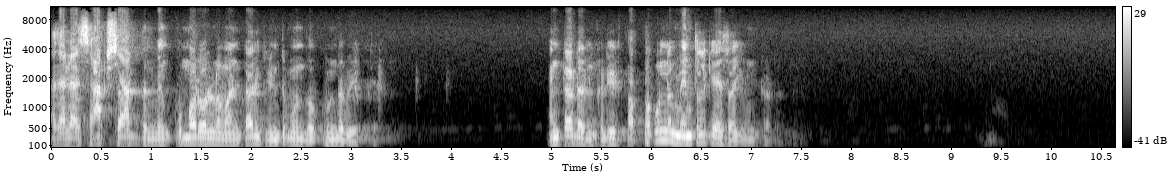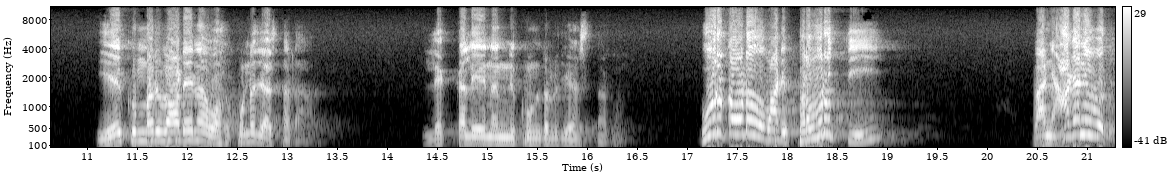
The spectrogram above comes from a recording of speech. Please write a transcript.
అది అలా సాక్షార్థం. మేము కుమ్మరోళ్ళం అంటానికి ఇంటి ముందు ఒక కుండ పెట్టా. అంటాడు అనుకోండి తప్పకుండా మెంటల్ కేసు అయి ఉంటాడు. ఏ కుమ్మరి వాడైనా ఒక కుండ చేస్తాడా? లెక్కలేనన్ని కుండలు చేస్తాడు. ఊరుకోడు వాడి ప్రవృత్తి వాడిని ఆగనివ్వదు.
